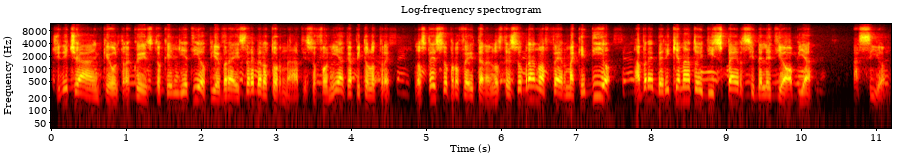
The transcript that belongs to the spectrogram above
ci dice anche, oltre a questo, che gli etiopi ebrei sarebbero tornati. Sofonia capitolo 3. Lo stesso profeta nello stesso brano afferma che Dio avrebbe richiamato i dispersi dell'Etiopia a Sion.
